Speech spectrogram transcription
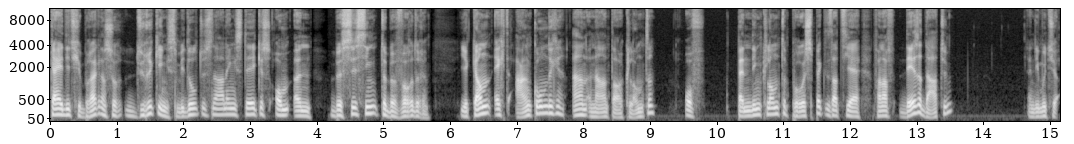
kan je dit gebruiken als een soort drukkingsmiddel tussen om een beslissing te bevorderen. Je kan echt aankondigen aan een aantal klanten of pending klanten, prospects, dat jij vanaf deze datum, en die moet je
